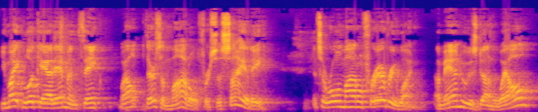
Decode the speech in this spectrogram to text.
You might look at him and think, well, there's a model for society. It's a role model for everyone. A man who has done well,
